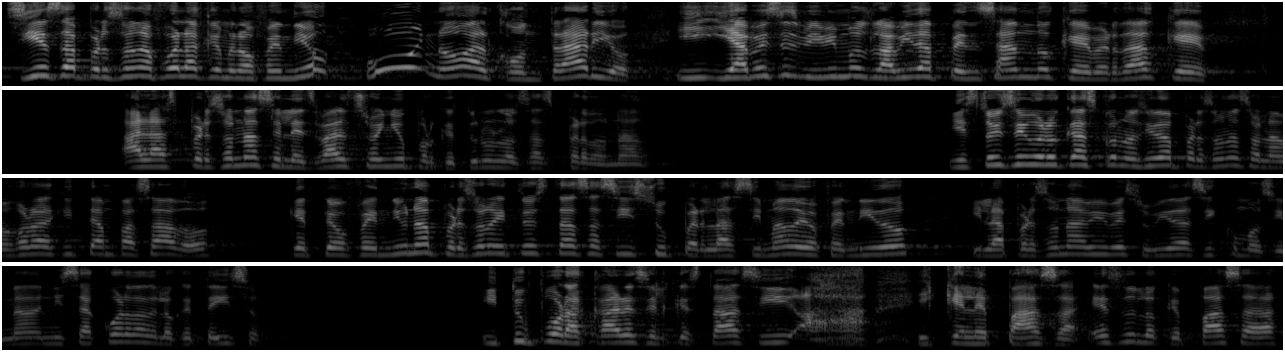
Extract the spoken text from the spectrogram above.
si esa persona fue la que me lo ofendió? Uy, no, al contrario. Y, a veces vivimos la vida pensando que, ¿verdad? Que a las personas se les va el sueño porque tú no los has perdonado. Y estoy seguro que has conocido a personas, o a lo mejor aquí te han pasado, que te ofendió una persona y tú estás así súper lastimado y ofendido y la persona vive su vida así como si nada, ni se acuerda de lo que te hizo. Y tú por acá eres el que está así, ah, ¿y qué le pasa? Eso es lo que pasa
